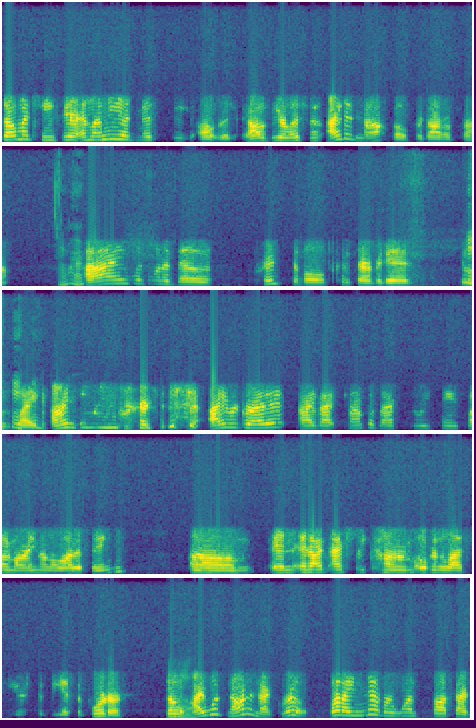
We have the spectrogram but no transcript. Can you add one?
so much easier. And let me admit to all, all of your listeners, I did not vote for Donald Trump. Okay. I was one of those principled conservatives who was like, I'm voting for I regret it. I've Trump has actually changed my mind on a lot of things. Um, and, and I've actually come over the last years to be a supporter. So mm. I was not in that group, but I never once thought that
